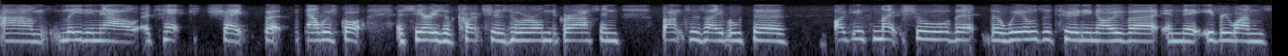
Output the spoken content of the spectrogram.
Um, leading our attack shape. But now we've got a series of coaches who are on the grass, and Bunts is able to, I guess, make sure that the wheels are turning over and that everyone's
